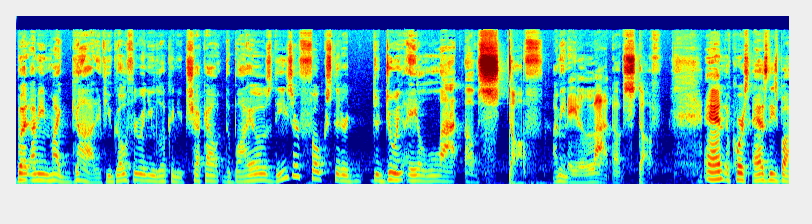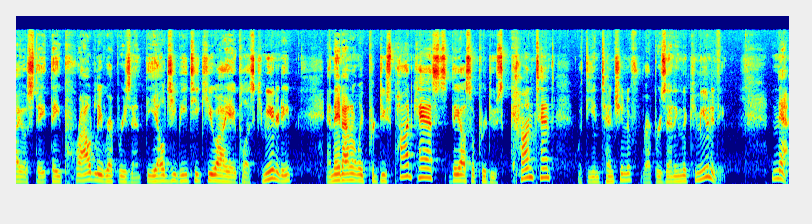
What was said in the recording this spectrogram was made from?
but I mean, my God, if you go through and you look and you check out the bios, these are folks that are they're doing a lot of stuff. I mean, a lot of stuff. And of course, as these bios state, they proudly represent the LGBTQIA plus community. And they not only produce podcasts, they also produce content with the intention of representing the community. Now,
